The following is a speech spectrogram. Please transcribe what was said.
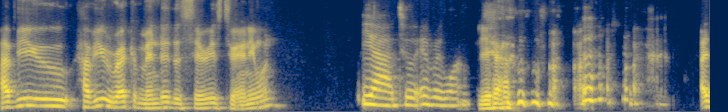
Have you have you recommended the series to anyone? Yeah, to everyone. Yeah. I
